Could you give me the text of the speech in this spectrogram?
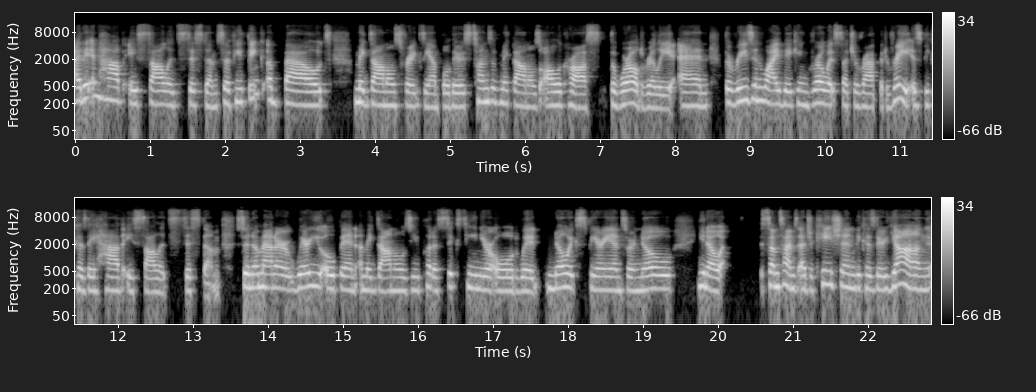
I didn't have a solid system. So if you think about McDonald's, for example, there's tons of McDonald's all across the world, really. And the reason why they can grow at such a rapid rate is because they have a solid system. So no matter where you open a McDonald's, you put a 16 year old with no experience or no, you know, sometimes education because they're young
